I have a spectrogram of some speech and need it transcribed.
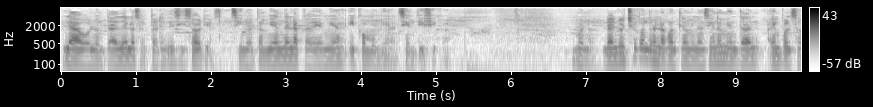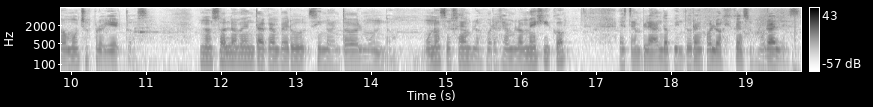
la voluntad de los actores decisorios, sino también de la academia y comunidad científica. Bueno, la lucha contra la contaminación ambiental ha impulsado muchos proyectos, no solamente acá en Perú, sino en todo el mundo. Unos ejemplos, por ejemplo, México está empleando pintura ecológica en sus murales,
